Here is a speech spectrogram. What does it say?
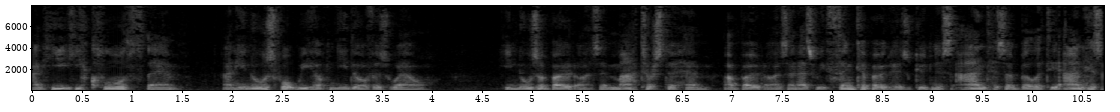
and he, he clothes them and he knows what we have need of as well. He knows about us. It matters to him about us. And as we think about his goodness and his ability and his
